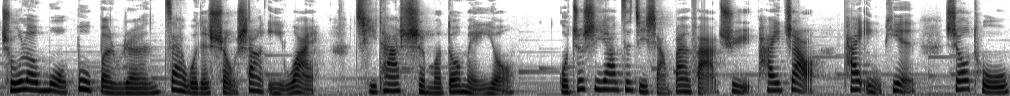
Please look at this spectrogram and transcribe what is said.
除了抹布本人在我的手上以外，其他什么都没有。我就是要自己想办法去拍照、拍影片、修图、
